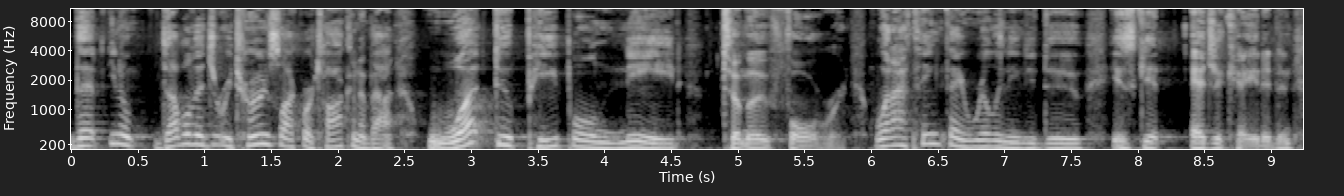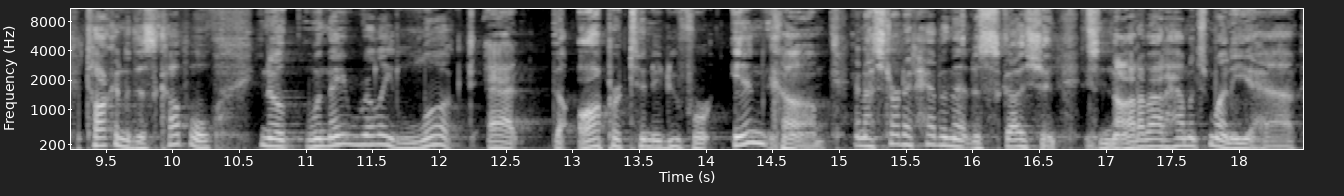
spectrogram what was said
that, you know, double digit returns like we're talking about, what do people need to move forward? What I think they really need to do is get educated. And talking to this couple, you know, when they really looked at the opportunity for income. And I started having that discussion. It's not about how much money you have,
